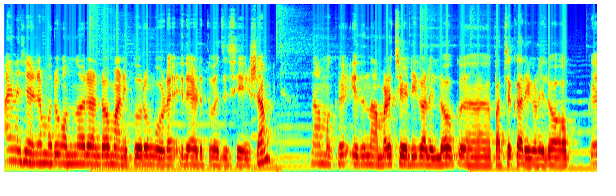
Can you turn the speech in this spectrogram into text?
അതിന് ശേഷം ഒരു ഒന്നോ രണ്ടോ മണിക്കൂറും കൂടെ ഇത് എടുത്ത് വെച്ച ശേഷം നമുക്ക് ഇത് നമ്മുടെ ചെടികളിലോ പച്ചക്കറികളിലോ ഒക്കെ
